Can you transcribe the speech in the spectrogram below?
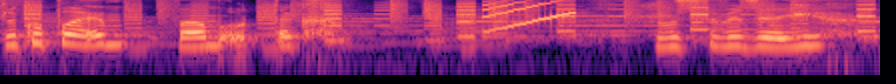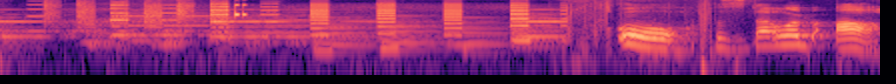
Tylko powiem wam od tak, żebyście wiedzieli. O, zdałem A.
